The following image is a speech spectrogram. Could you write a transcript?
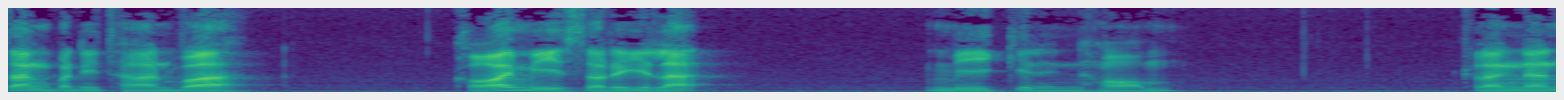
ตั้งปณิธานว่า ขอให้มีสรีละ มีกลิ่นหอม ครั้งนั้น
